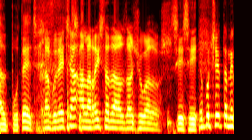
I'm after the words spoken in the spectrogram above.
el puteig. del podeig a la resta dels, dels jugadors. Sí, sí. Jo potser també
